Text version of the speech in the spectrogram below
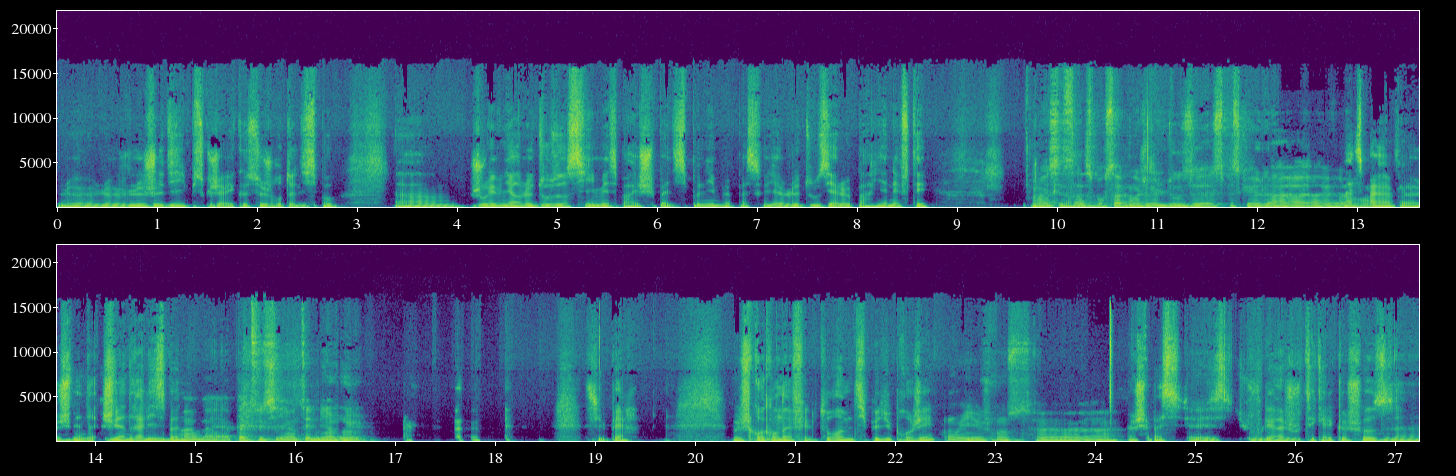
le, le, jeudi puisque j'avais que ce jour de dispo. Euh, je voulais venir le 12 aussi, mais c'est pareil, je suis pas disponible parce qu'il y a le 12, il y a le Paris NFT. Ouais, c'est ça. C'est pour ça que moi je vais le 12. Euh, c'est parce que là. Euh, bah, c'est pas grave, je viendrai, je viendrai à Lisbonne. Ah, bah, pas de souci, hein, t'es le bienvenu. Super. Je crois qu'on a fait le tour un petit peu du projet. Oui, je pense. Euh... Je sais pas si, tu voulais ajouter quelque chose. Euh.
